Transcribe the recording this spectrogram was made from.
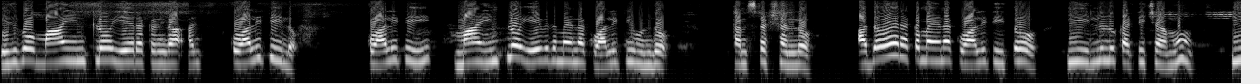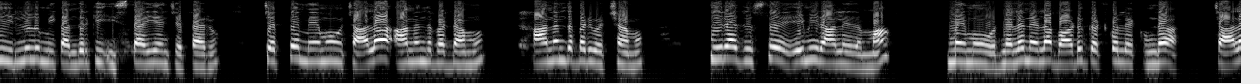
ఇదిగో మా ఇంట్లో ఏ రకంగా క్వాలిటీలో క్వాలిటీ మా ఇంట్లో ఏ విధమైన క్వాలిటీ ఉందో కన్స్ట్రక్షన్లో అదో రకమైన క్వాలిటీతో ఈ ఇల్లులు కట్టించాము. ఈ ఇల్లులు మీకు అందరికీ ఇస్తాయి అని చెప్పారు. చెప్తే మేము చాలా ఆనందపడ్డాము ఆనందపడి వచ్చాము. తీరా చూస్తే ఏమీ రాలేదమ్మా. మేము నెల నెల బాడుగు కట్టుకోలేకుండా చాలా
